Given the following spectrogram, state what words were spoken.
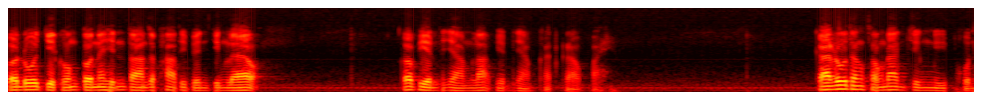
ก็ดูจิตของตนให้เห็นตามสภาพที่เป็นจริงแล้ว ก็เพียรพยายามละเพียรพยายามขัดเกลาไป การรู้ทั้งสองด้านจึงมีผล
